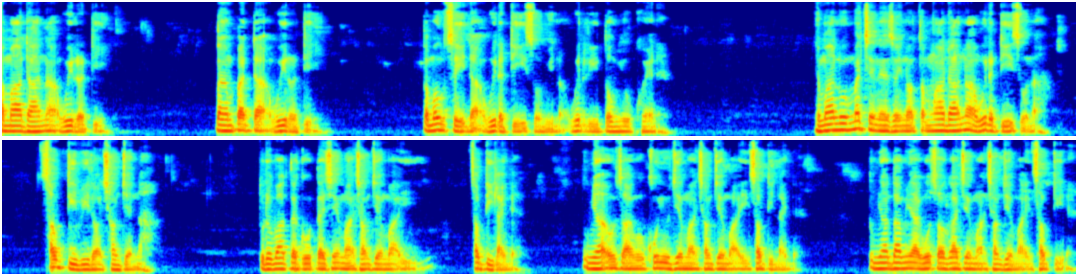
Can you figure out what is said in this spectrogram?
ပမာဒါနဝိရတိတံပတ္တဝိရတိသမုတ်စေတဝိရတိဆိုပြီးတော့ဝိရတိ၃မျိုးခွဲတယ်ညီမလိုမှတ်ချင်တယ်ဆိုရင်တော့တမာဒါနဝိရတိဆိုတာစောက်တီးပြီးတော့ချောင်းကျင်တာသူတစ်ပါးတက်ကိုတက်ရှင်းမှချောင်းကျင်ပါ၏စောက်တီးလိုက်တယ်သူများဥစ္စာကိုခိုးယူခြင်းမှချောင်းကျင်ပါ၏စောက်တီးလိုက်တယ်သူများသားမယားကိုစော်ကားခြင်းမှချောင်းကျင်ပါ၏စောက်တီးတယ်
